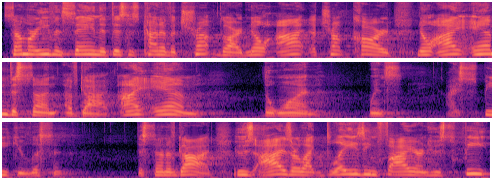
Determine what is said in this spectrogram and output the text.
Some are even saying that this is kind of a trump card. No, I a trump card. No, I am the son of God. I am the one. When I speak, you listen. The Son of God, whose eyes are like blazing fire and whose feet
